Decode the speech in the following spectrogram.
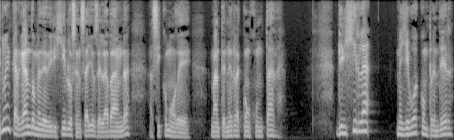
Continué encargándome de dirigir los ensayos de la banda, así como de mantenerla conjuntada. Dirigirla me llevó a comprender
